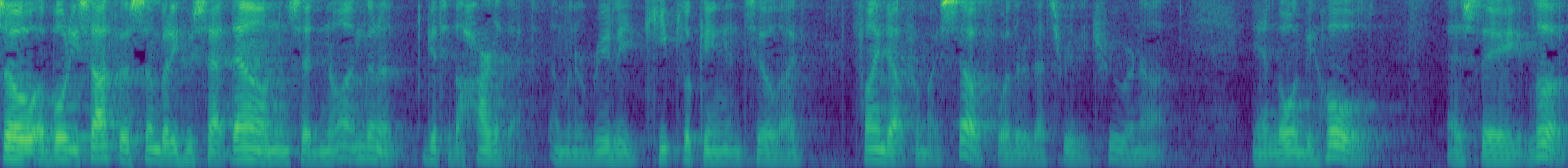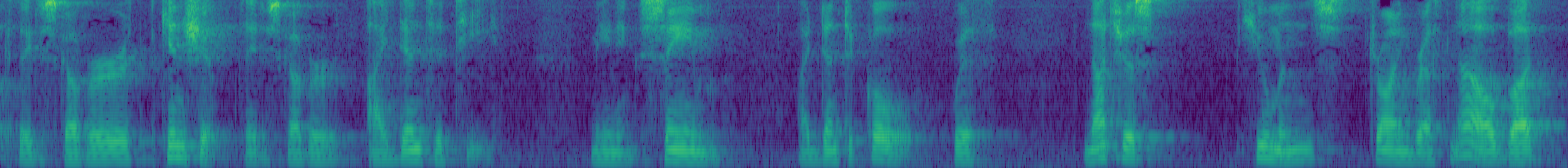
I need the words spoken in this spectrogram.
So a bodhisattva is somebody who sat down and said, No, I'm going to get to the heart of that. I'm going to really keep looking until I find out for myself whether that's really true or not. And lo and behold, as they look, they discover kinship, they discover identity, meaning same, identical with not just humans drawing breath now, but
